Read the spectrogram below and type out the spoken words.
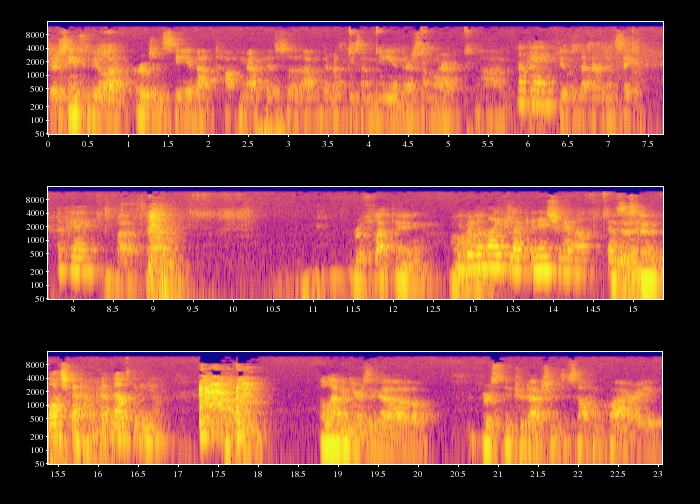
there seems to be a lot of urgency about talking about this, so uh, there must be some me in there somewhere um, Okay. that feels that urgency. Okay. But um, reflecting You bring the mic like an inch from your mouth. That Is this good? Much better. Okay. Now it's picking up. um, 11 years ago, first introduction to self-inquiry,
